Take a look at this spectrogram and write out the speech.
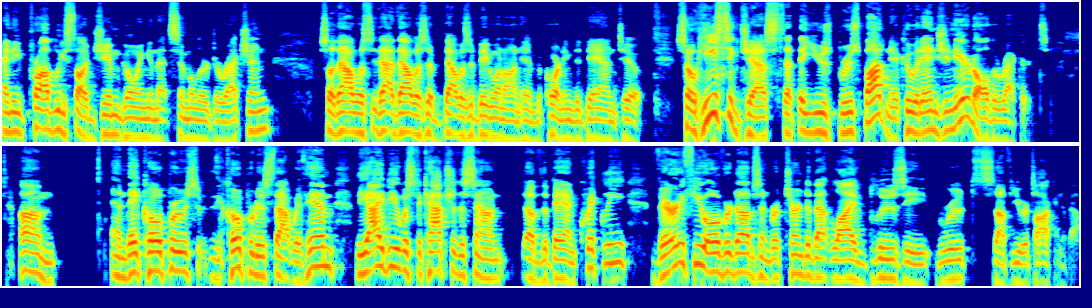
And he probably saw Jim going in that similar direction. So that was that that was a that was a big one on him, according to Dan too. So he suggests that they use Bruce Botnick, who had engineered all the records. Um, and they co-produced co-produced that with him. The idea was to capture the sound of the band quickly, very few overdubs, and return to that live bluesy root stuff you were talking about.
